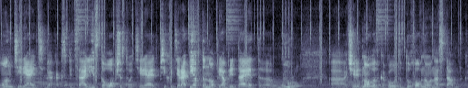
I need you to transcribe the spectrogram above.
он теряет себя как специалиста, общество теряет психотерапевта, но приобретает э, гуру, э, очередного какого-то духовного наставника.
